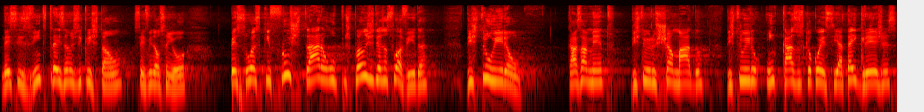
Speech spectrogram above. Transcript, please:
nesses 23 anos de cristão servindo ao Senhor, pessoas que frustraram os planos de Deus na sua vida, destruíram casamento, destruíram chamado, destruíram em casos que eu conheci, até igrejas,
